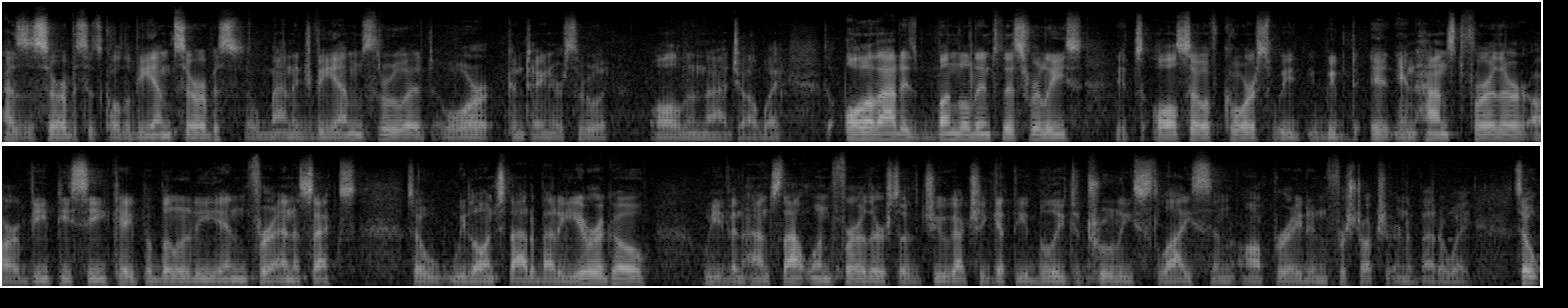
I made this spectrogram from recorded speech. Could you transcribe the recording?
as a service. It's called a VM service, so manage VMs through it or containers through it, all in an agile way. So all of that is bundled into this release. It's also, of course, we, we've enhanced further our VPC capability in for NSX. So we launched that about a year ago. We've enhanced that one further so that you actually get the ability to truly slice and operate infrastructure in a better way. So,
